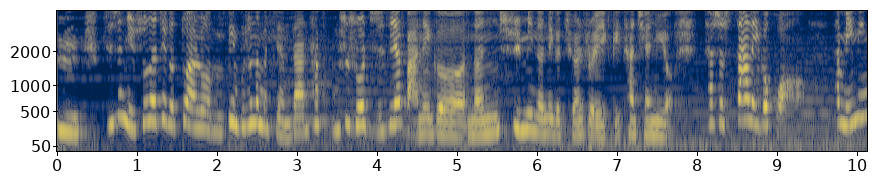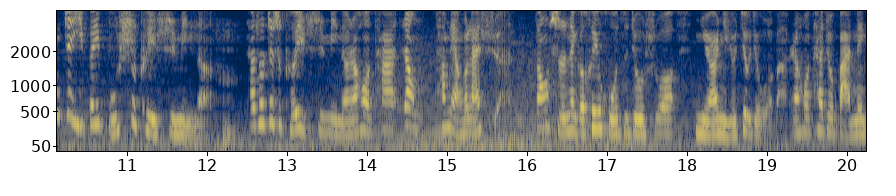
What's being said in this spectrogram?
嗯，其实你说的这个段落并不是那么简单，他不是说直接把那个能续命的那个泉水给他前女友，他是撒了一个谎，他明明这一杯不是可以续命的，他说这是可以续命的，然后他让他们两个来选。当时那个黑胡子就说：“女儿，你就救救我吧。”然后他就把那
